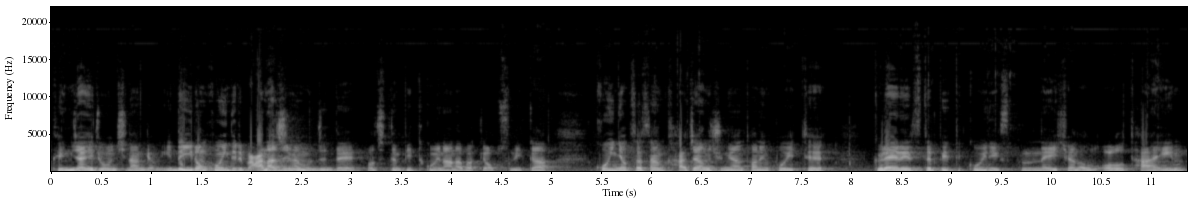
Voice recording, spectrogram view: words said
굉장히 좋은 친환경이. 근데 이런 코인들이 많아지면 문제인데 어쨌든 비트코인 하나밖에 없으니까 코인 역사상 가장 중요한 터닝 포인트 그레이리스트 비트코인 익스플레이션 of all time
